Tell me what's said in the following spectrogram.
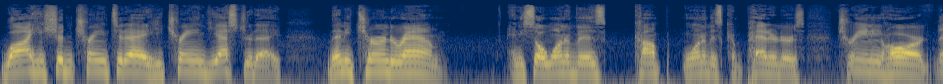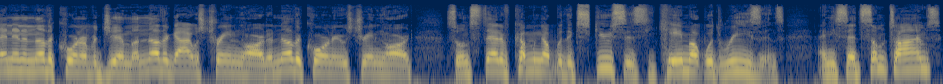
why he shouldn't train today. He trained yesterday. Then he turned around and he saw one of his comp, one of his competitors training hard. Then in another corner of a gym, another guy was training hard. Another corner he was training hard. So instead of coming up with excuses, he came up with reasons. And he said sometimes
